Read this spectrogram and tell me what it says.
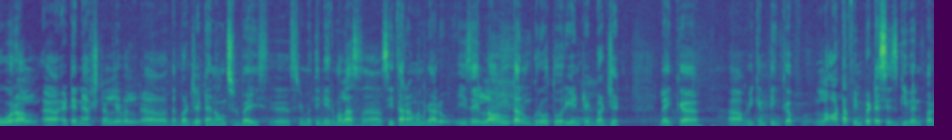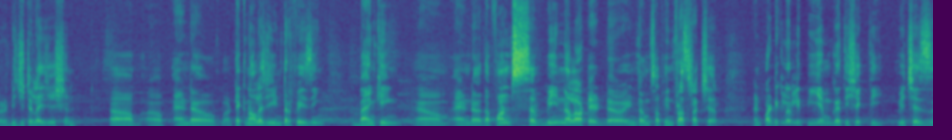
overall, uh, at a national level, uh, the budget announced by uh, Srimati Nirmala Sitharaman Garu is a long-term growth-oriented budget. Like we can think of lot of impetus is given for digitalization and technology interfacing, banking, um, and the funds have been allotted in terms of infrastructure and particularly PM Gati Shakti, which is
